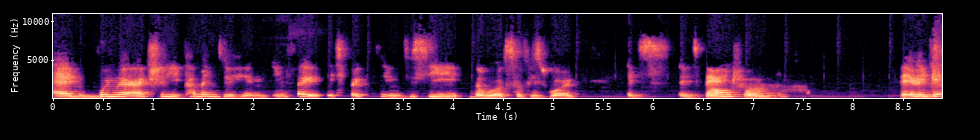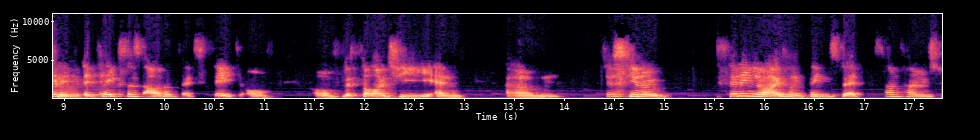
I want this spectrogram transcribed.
And when we're actually coming to Him in faith, expecting to see the works of His Word, it's it's Very powerful. true. Very and again, it, it takes us out of that state of of lethargy and um, just you know setting your eyes on things that sometimes,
